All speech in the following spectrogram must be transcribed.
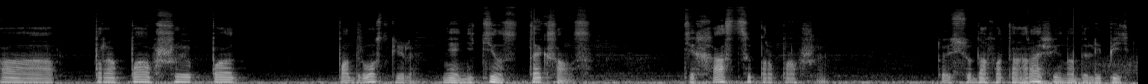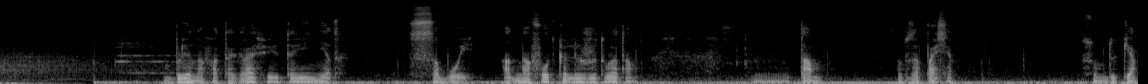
А пропавшие под подростки или... Не, не Тинс, Тексанс. Техасцы пропавшие. То есть сюда фотографии надо лепить. Блин, а фотографии-то и нет. С собой. Одна фотка лежит в этом. Там. В запасе. В сундуке.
